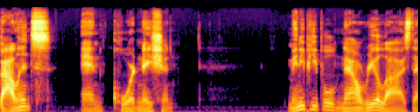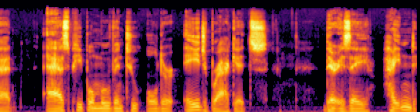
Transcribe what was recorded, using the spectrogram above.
balance and coordination. Many people now realize that as people move into older age brackets, there is a heightened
